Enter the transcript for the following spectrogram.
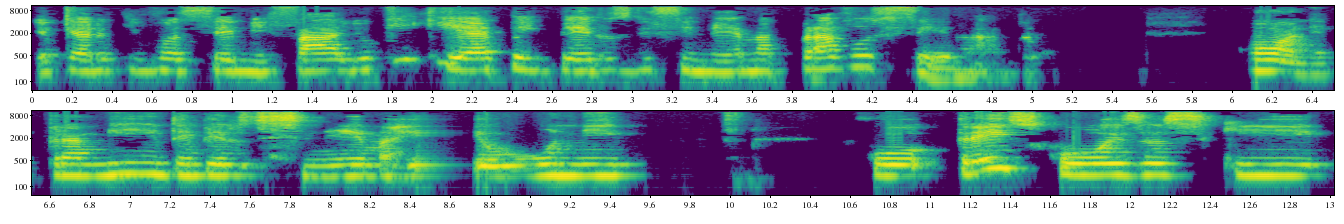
eu quero que você me fale o que, que é temperos de cinema para você, Nada. Olha, para mim, temperos de cinema reúne três coisas que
